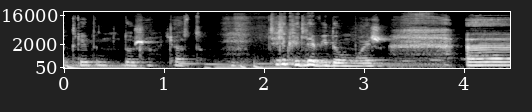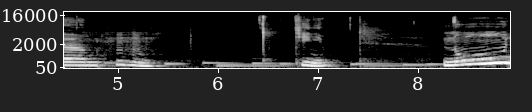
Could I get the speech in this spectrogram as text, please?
потрібен дуже часто. Тільки для відео майже. Е, угу. Тіні. Ну,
